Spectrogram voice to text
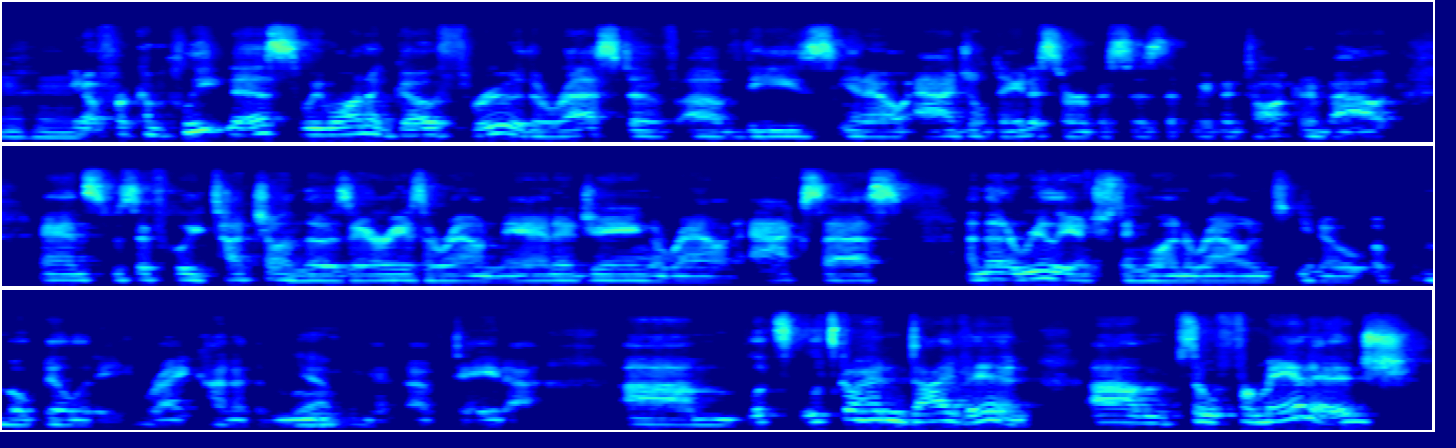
mm-hmm. you know for completeness we want to go through the rest of of these you know agile data services that we've been talking about and specifically touch on those areas around managing around access and then a really interesting one around you know mobility right kind of the movement of data um, let's let's go ahead and dive in um, so for manage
